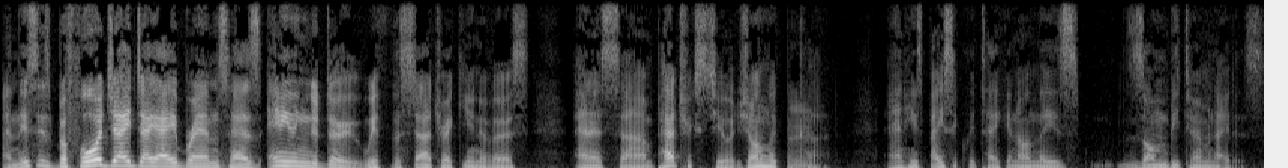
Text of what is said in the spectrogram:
And this is before J.J. Abrams has anything to do with the Star Trek universe. And it's um, Patrick Stewart, Jean Luc Picard. And he's basically taken on these zombie Terminators.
